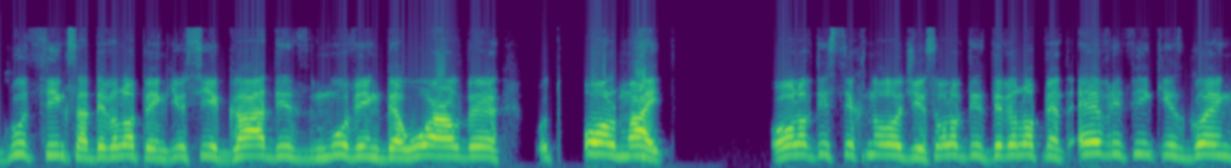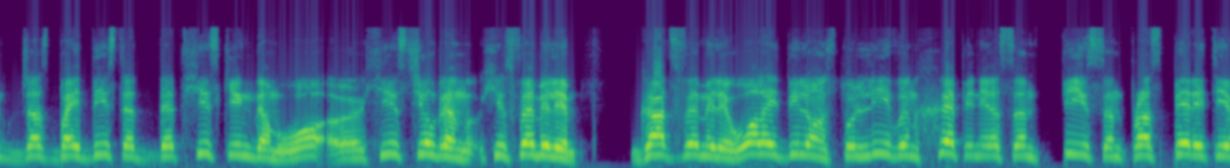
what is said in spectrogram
good things are developing. You see, God is moving the world uh, with all might. All of these technologies, all of this development, everything is going just by this that, that His kingdom, uh, His children, His family, God's family, all eight billions to live in happiness and peace and prosperity.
